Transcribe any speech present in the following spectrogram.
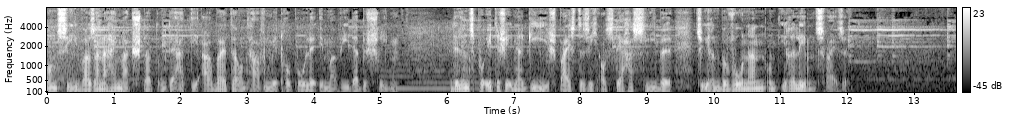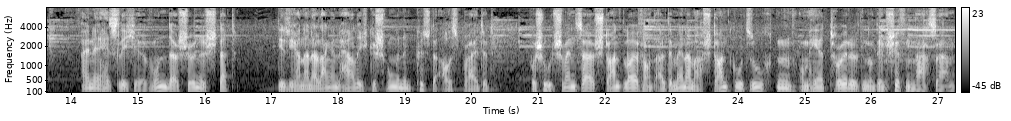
Swansea war seine Heimatstadt und er hat die Arbeiter- und Hafenmetropole immer wieder beschrieben. Dylans poetische Energie speiste sich aus der Hassliebe zu ihren Bewohnern und ihrer Lebensweise. Eine hässliche, wunderschöne Stadt, die sich an einer langen, herrlich geschwungenen Küste ausbreitet, wo Schulschwänzer, Strandläufer und alte Männer nach Strandgut suchten, umhertrödelten und den Schiffen nachsahen.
